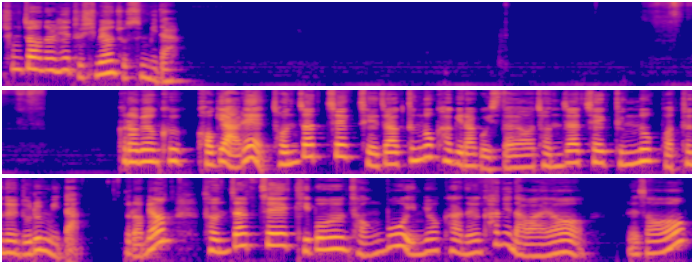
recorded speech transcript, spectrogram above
충전을 해 두시면 좋습니다. 그러면 그 거기 아래 전자책 제작 등록하기라고 있어요. 전자책 등록 버튼을 누릅니다. 그러면 전자책 기본 정보 입력하는 칸이 나와요. 그래서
